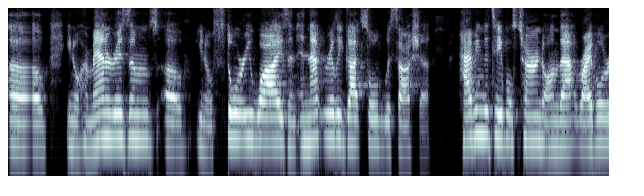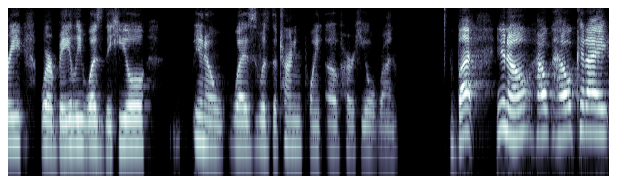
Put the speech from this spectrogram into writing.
of you know her mannerisms, of you know story wise, and and that really got sold with Sasha. Having the tables turned on that rivalry where Bayley was the heel, you know, was was the turning point of her heel run. But you know how how could I?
